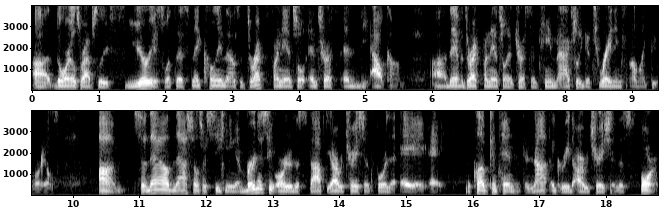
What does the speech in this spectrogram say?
Uh, the Orioles were absolutely furious with this, and they claim that was a direct financial interest in the outcome. Uh, they have a direct financial interest in a team that actually gets ratings, unlike the Orioles. Um, so now the Nationals are seeking an emergency order to stop the arbitration for the AAA. The club contends it did not agree to arbitration in this forum.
